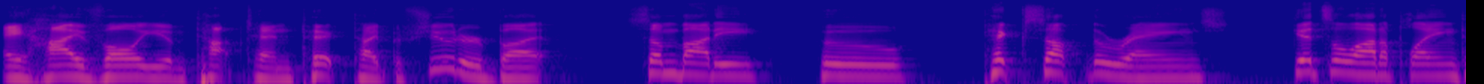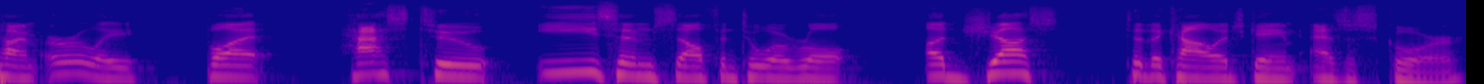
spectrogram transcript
a high volume top 10 pick type of shooter, but somebody who picks up the reins, gets a lot of playing time early, but has to ease himself into a role, adjust to the college game as a scorer.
